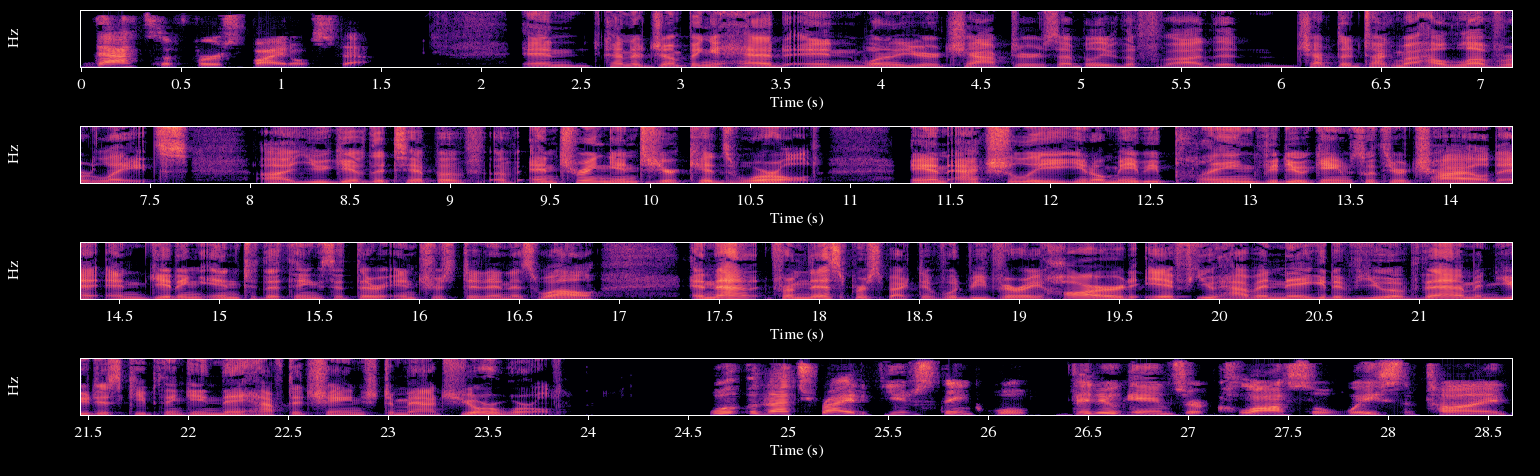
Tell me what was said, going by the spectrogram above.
That's the first vital step. And kind of jumping ahead in one of your chapters, I believe the uh, the chapter talking about how love relates. Uh, you give the tip of of entering into your kid's world and actually, you know, maybe playing video games with your child and, and, getting into the things that they're interested in as well. And that, from this perspective, would be very hard if you have a negative view of them and you just keep thinking they have to change to match your world. Well, that's right. If you just think, well, video games are a colossal waste of time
